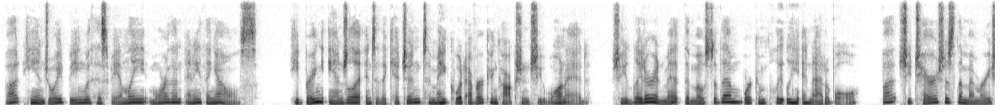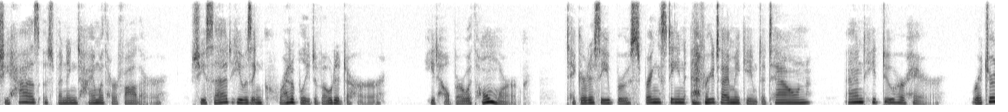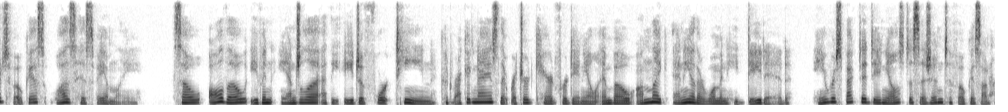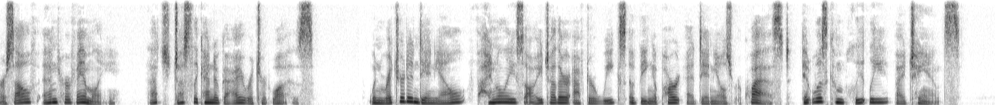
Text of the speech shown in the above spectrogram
but he enjoyed being with his family more than anything else. He'd bring Angela into the kitchen to make whatever concoction she wanted. She'd later admit that most of them were completely inedible, but she cherishes the memory she has of spending time with her father. She said he was incredibly devoted to her. He'd help her with homework, take her to see Bruce Springsteen every time he came to town, and he'd do her hair. Richard's focus was his family. So, although even Angela at the age of 14 could recognize that Richard cared for Danielle Imbo unlike any other woman he dated, he respected Danielle's decision to focus on herself and her family. That's just the kind of guy Richard was. When Richard and Danielle finally saw each other after weeks of being apart at Danielle's request, it was completely by chance.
